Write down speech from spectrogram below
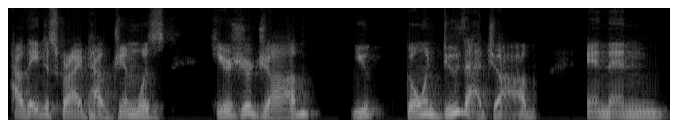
how they described how Jim was. Here's your job. You go and do that job, and then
